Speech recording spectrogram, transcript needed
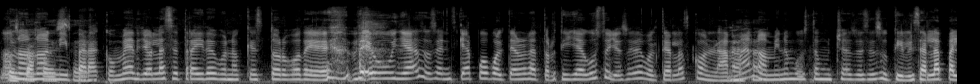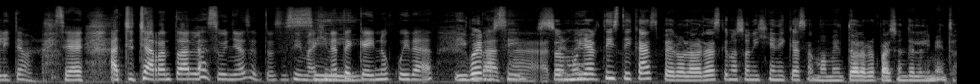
no, pues no, no, ni para comer. Yo las he traído y bueno, qué estorbo de, de, uñas. O sea, ni siquiera puedo voltear una tortilla a gusto. Yo soy de voltearlas con la mano. A mí no me gusta muchas veces utilizar la palita. Bueno, se achicharran todas las uñas. Entonces, imagínate qué inocuidad. Y bueno, sí, son muy artísticas, pero la verdad es que no son higiénicas al momento de la preparación del alimento.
